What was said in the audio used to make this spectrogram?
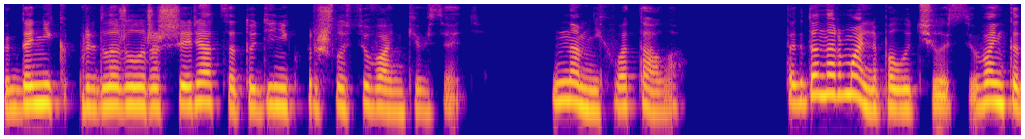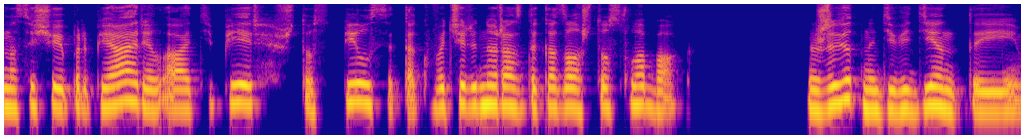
Когда Ник предложил расширяться, то денег пришлось у Ваньки взять. Нам не хватало. Тогда нормально получилось. Ванька нас еще и пропиарил, а теперь, что спился, так в очередной раз доказал, что слабак. Живет на дивиденды и...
